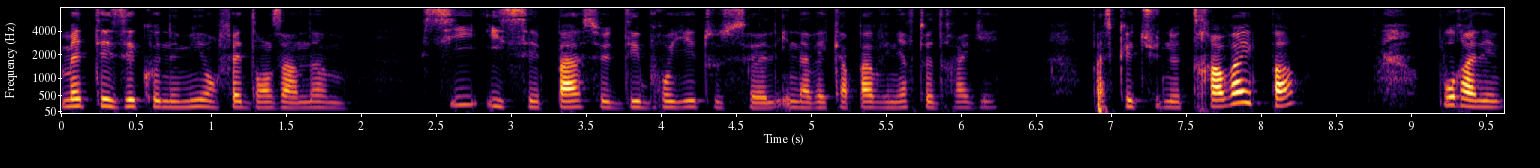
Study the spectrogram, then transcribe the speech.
mettre tes économies en fait dans un homme. Si il sait pas se débrouiller tout seul, il n'avait qu'à pas venir te draguer. Parce que tu ne travailles pas pour aller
